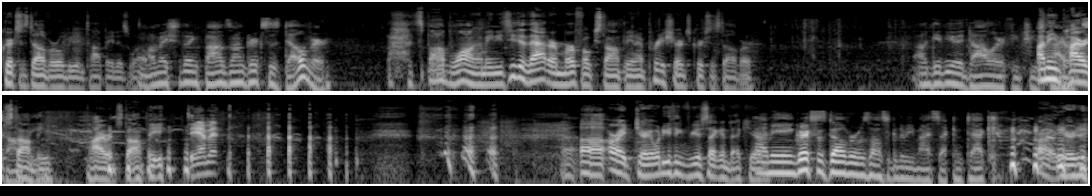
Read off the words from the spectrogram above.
Grixis Delver will be in top eight as well. What makes you think Bob's on Grixis Delver? It's Bob Wong. I mean, it's either that or Merfolk Stompy, and I'm pretty sure it's Grixis Delver. I'll give you a dollar if you choose. I mean, Pirate Stompy. Stompy. Pirate Stompy. Damn it. uh, all right, Jerry, what do you think for your second deck here? I mean, Grixis Delver was also going to be my second deck. all right, you're.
